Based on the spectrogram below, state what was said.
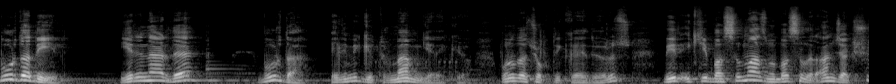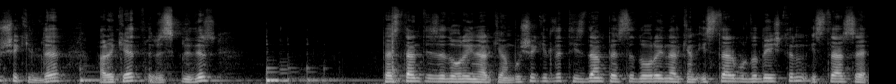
Burada değil. Yeri nerede? Burada. Elimi götürmem gerekiyor. Bunu da çok dikkat ediyoruz. Bir iki basılmaz mı? Basılır. Ancak şu şekilde hareket risklidir. Pesten tize doğru inerken bu şekilde, tizden peste doğru inerken ister burada değiştirin, isterse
